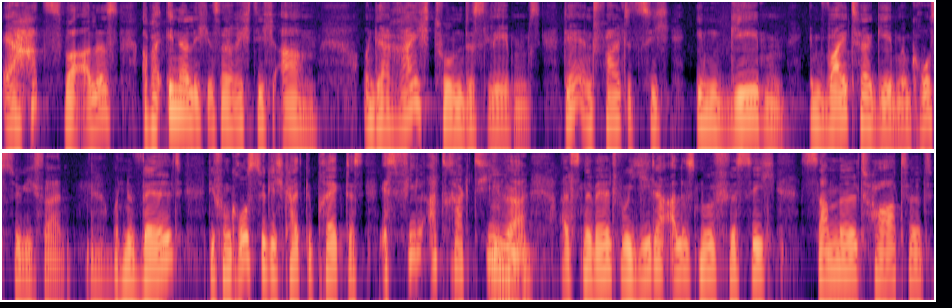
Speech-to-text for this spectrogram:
Er hat zwar alles, aber innerlich ist er richtig arm. Und der Reichtum des Lebens, der entfaltet sich im Geben, im Weitergeben, im Großzügigsein. Mhm. Und eine Welt, die von Großzügigkeit geprägt ist, ist viel attraktiver mhm. als eine Welt, wo jeder alles nur für sich sammelt, hortet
